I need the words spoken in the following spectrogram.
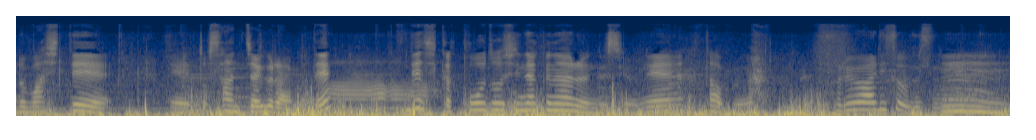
伸ばして、えー、と三茶ぐらいまで。でしか行動しなくなるんですよね多分。それはありそうですうね、ん。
